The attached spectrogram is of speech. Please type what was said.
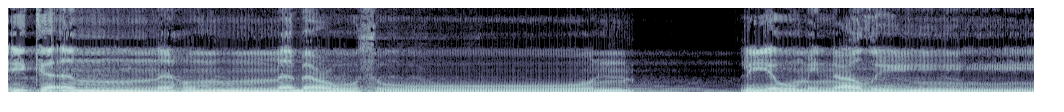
ان أنهم مبعوثون ليوم عظيم.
